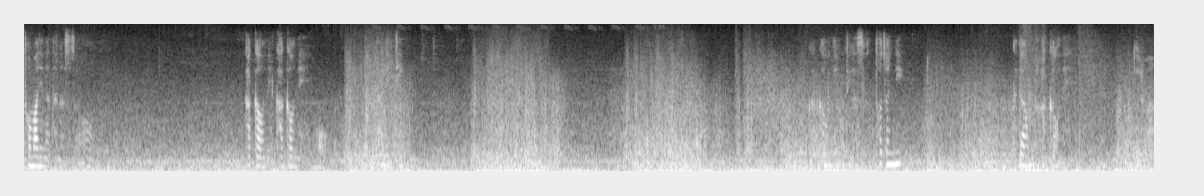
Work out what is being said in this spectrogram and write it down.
더 많이 나타났어 가까우네 가까우네 타겟팅 가까우네 어디 갔어 터졌니? 그 다음으로 가까우네 너 이리 와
